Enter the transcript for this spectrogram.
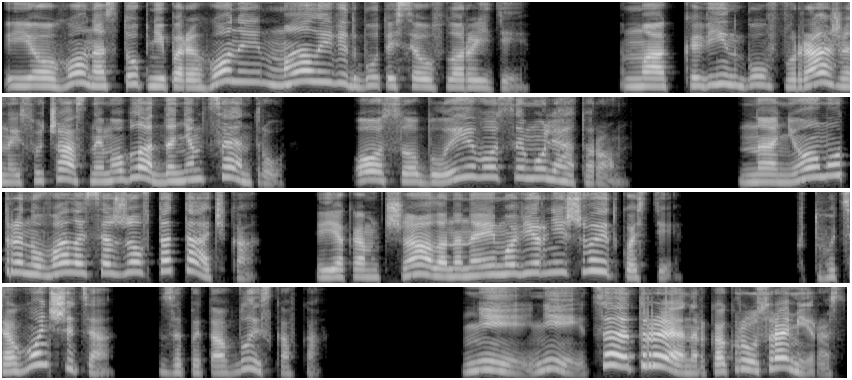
Його наступні перегони мали відбутися у Флориді. Макквін був вражений сучасним обладнанням центру, особливо симулятором. На ньому тренувалася жовта тачка, яка мчала на неймовірній швидкості. Хто ця гонщиця? запитав блискавка. Ні, ні, це тренерка Крус Рамірес.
